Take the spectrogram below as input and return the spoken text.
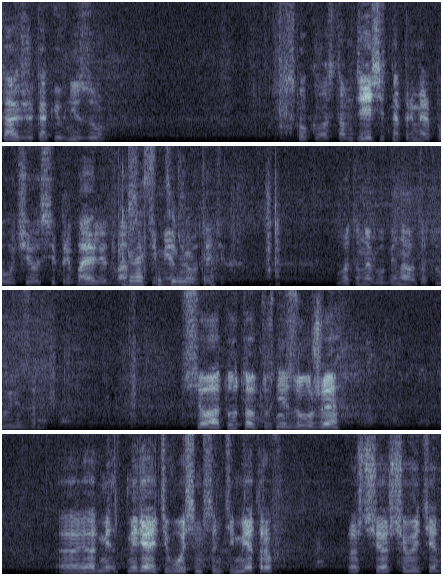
так же, как и внизу. Сколько у вас там? 10, например, получилось. И прибавили 2, Два сантиметра, вот сантиметра. этих. Вот она глубина, вот эту вырезали. Все, а тут вот внизу уже э, отме- отмеряйте 8 сантиметров. Расчерчивайте.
